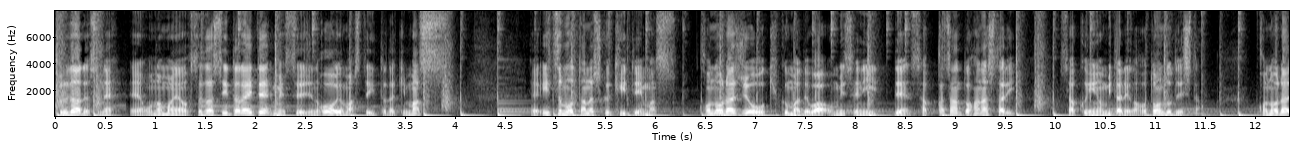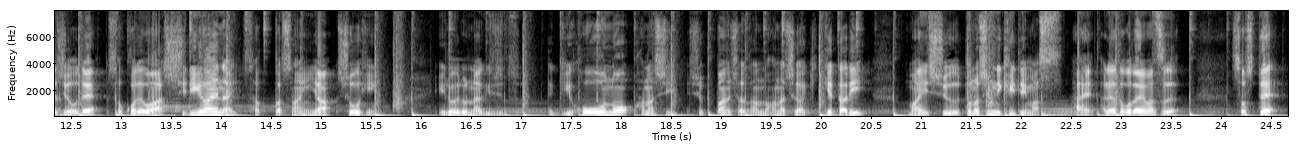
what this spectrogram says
それではですね、えお名前を伏せさせていただいてメッセージの方を読ませていただきます。えいつも楽しく聞いています。このラジオを聞くまではお店に行って作家さんと話したり、作品を見たりがほとんどでした。このラジオでそこでは知り合えない作家さんや商品、いろいろな技術、技法の話、出版社さんの話が聞けたり、毎週楽しみに聞いています。はい、ありがとうございます。そして、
